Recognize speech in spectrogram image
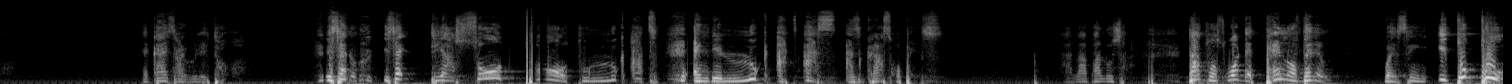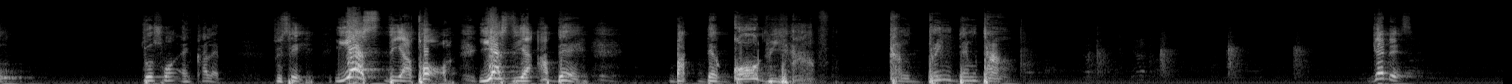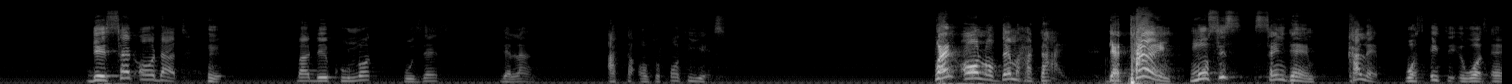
the guys are really tall he said he said they are so tall to look at and they look at us as grasshoppers. That was what the ten of them were saying. It took two joshua and caleb to say, yes, they are tall, yes, they are up there, but the God we have can bring them down. Get this. They said all that, but they could not possess the land after until 40 years. When all of them had died, the time Moses sent them, Caleb was 80, it was uh,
